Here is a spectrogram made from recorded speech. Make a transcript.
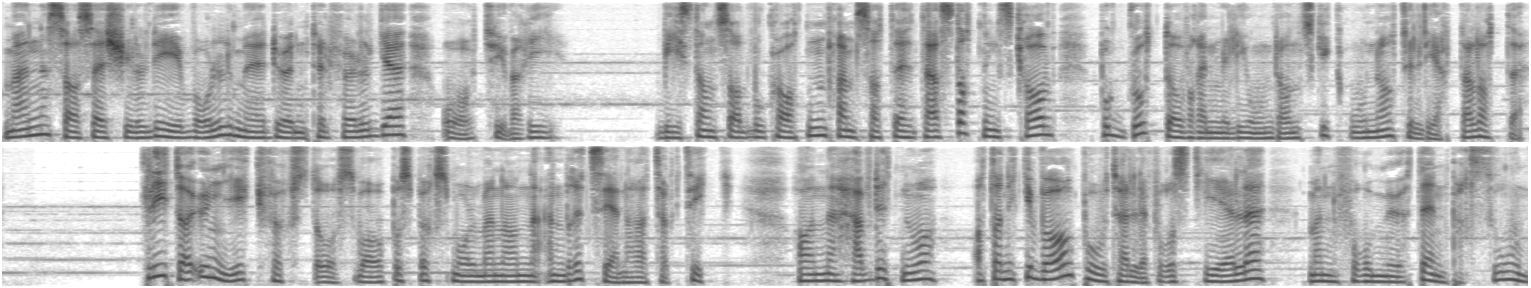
men sa seg skyldig i vold med døden til følge og tyveri. Bistandsadvokaten fremsatte et erstatningskrav på godt over en million danske kroner til de etterlatte. Klita unngikk først å svare på spørsmål, men han endret senere taktikk. Han hevdet nå at han ikke var på hotellet for å stjele, men for å møte en person.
